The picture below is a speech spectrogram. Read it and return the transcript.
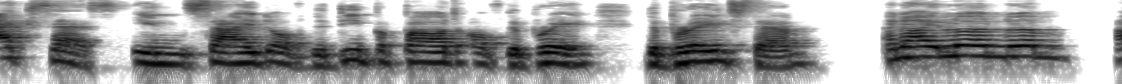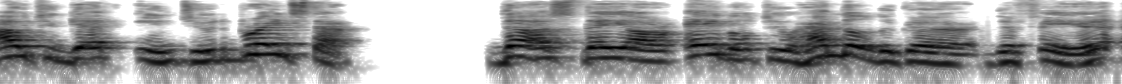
access inside of the deeper part of the brain the brainstem and i learned them how to get into the brainstem thus they are able to handle the, uh, the fear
